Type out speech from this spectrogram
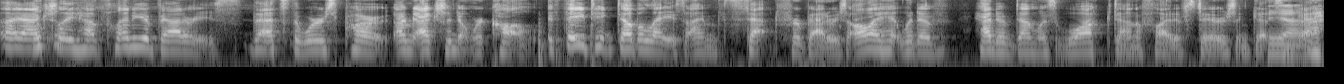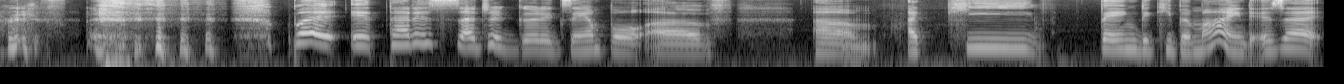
I actually have plenty of batteries. That's the worst part. I actually don't recall. If they take double A's, I'm set for batteries. All I would have had to have done was walk down a flight of stairs and get Yeah. some batteries. but it that is such a good example of um, a key thing to keep in mind is that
